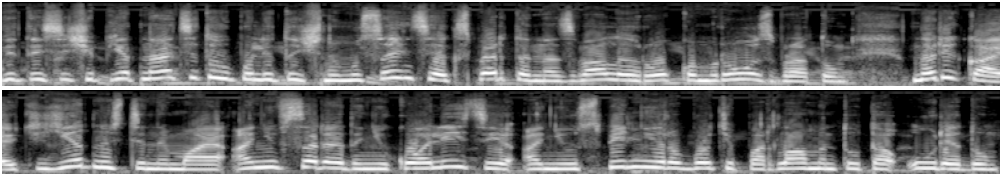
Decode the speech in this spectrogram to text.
2015 у політичному сенсі експерти назвали роком розбрату. Нарікають, єдності немає ані всередині коаліції, ані у спільній роботі парламенту та уряду.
